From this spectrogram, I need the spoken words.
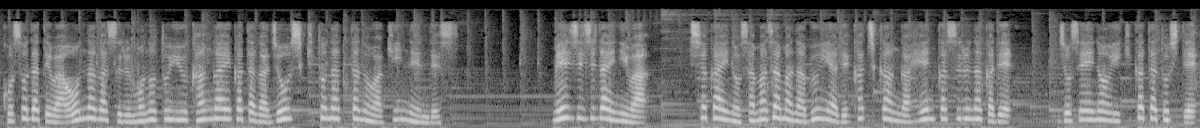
子育ては女がするものという考え方が常識となったのは近年です。明治時代には、社会の様々な分野で価値観が変化する中で、女性の生き方として、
